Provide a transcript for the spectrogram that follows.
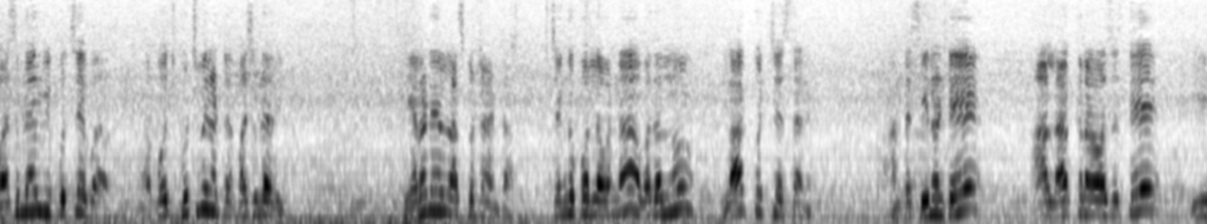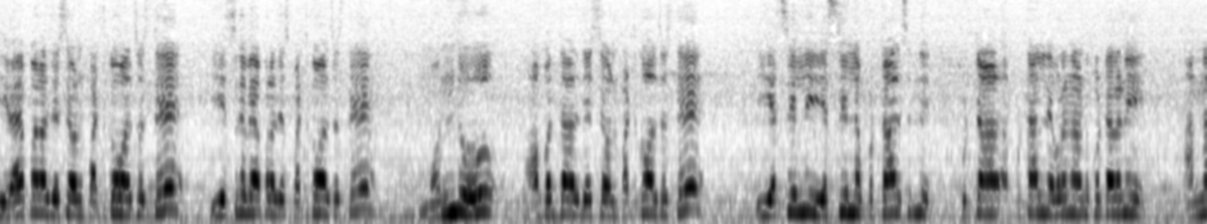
పసుపు డైరీ మీ పుచ్చే పుచ్చిపోయినట్టు పసుపు డైరీ. ఎర్ర డైరీ రాసుకుంటానంట చెంగపూర్లో ఉన్న వదలను లాక్కొచ్చేస్తాను. అంత సీన్ ఉంటే ఆ లాక్ రావాల్సి వస్తే ఈ వ్యాపారాలు చేసే వాళ్ళని పట్టుకోవాల్సి వస్తే ఈ ఇసుక వ్యాపారాలు చేసి పట్టుకోవాల్సి వస్తే ముందు అబద్ధాలు చేసే వాళ్ళని పట్టుకోవాల్సి వస్తే ఈ ఎస్సీల్ని ఎస్సీల్లో పుట్టాల్సింది పుట్టా పుట్టాలని ఎవరైనా అనుకుంటారని అన్న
